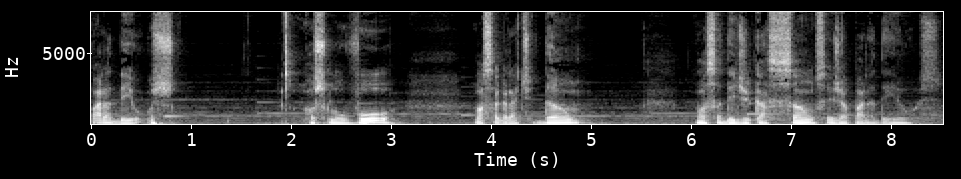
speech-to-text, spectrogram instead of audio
para Deus. Nosso louvor, nossa gratidão, nossa dedicação seja para Deus.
